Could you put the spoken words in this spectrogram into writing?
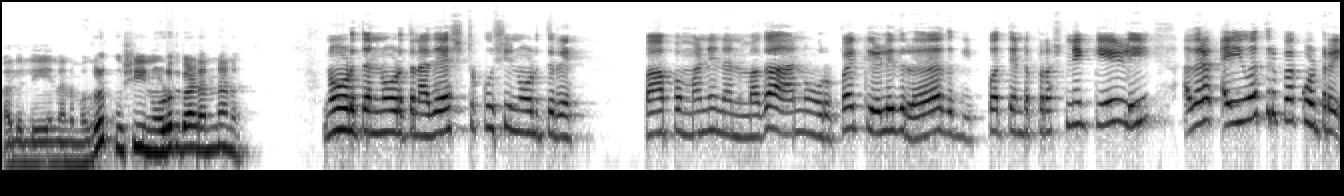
ಅಲ್ಲಿ ನನ್ನ ಮಗಳು ಖುಷಿ ನೋಡೋದ್ ಬೇಡ ನಾನು. ನೋಡ್ತಾನೆ ನೋಡ್ತಾನೆ. ಅದೆಷ್ಟು ಖುಷಿ ನೋಡ್ತೀರಿ? ಪಾಪ ಮನೆ ನನ್ನ ಮಗ ನೂರು ರೂಪಾಯಿ ಕೇಳಿದ್ರೆ ಅದಕ್ಕೆ ಇಪ್ಪತ್ತೆಂಟು ಪ್ರಶ್ನೆ ಕೇಳಿ ಅದ್ರ ಐವತ್ತು ರೂಪಾಯಿ ಕೊಟ್ರಿ.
